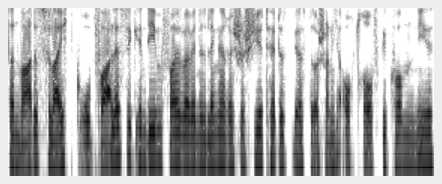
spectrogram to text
dann war das vielleicht grob fahrlässig in dem Fall, weil wenn du länger recherchiert hättest, wärst du wahrscheinlich auch drauf gekommen, nee,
